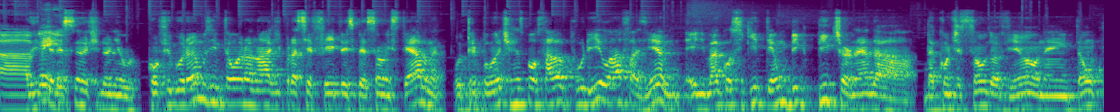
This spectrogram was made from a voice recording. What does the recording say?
Ah, interessante, Danilo. Configuramos então a aeronave para ser feita a inspeção externa. O tripulante responsável por ir lá fazer, ele vai conseguir ter um big picture, né, da, da condição do avião, né? Então,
